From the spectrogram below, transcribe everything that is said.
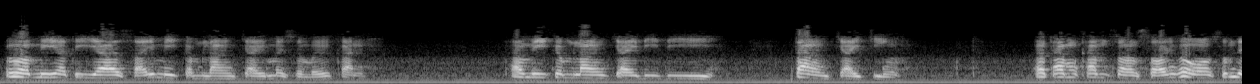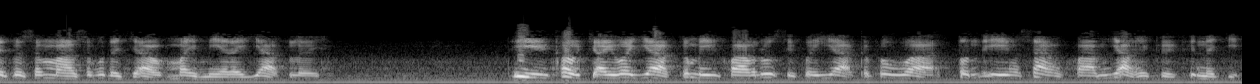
เพราะว่ามีอัตยาศัยมีกำลังใจไม่เสมอกัน ถ้ามีกำลังใจดี ๆ ตั้งใจจริง ถ้าทำคำสอนสอนขององค์สมเด็จพระสัมมาสัมพุทธเจ้าไม่มีอะไรยากเลย ที่เข้าใจว่ายากก็มีความรู้สึกว่ายากก็เพราะว่าตนเองสร้างความยากให้เกิดขึ้นในจิต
